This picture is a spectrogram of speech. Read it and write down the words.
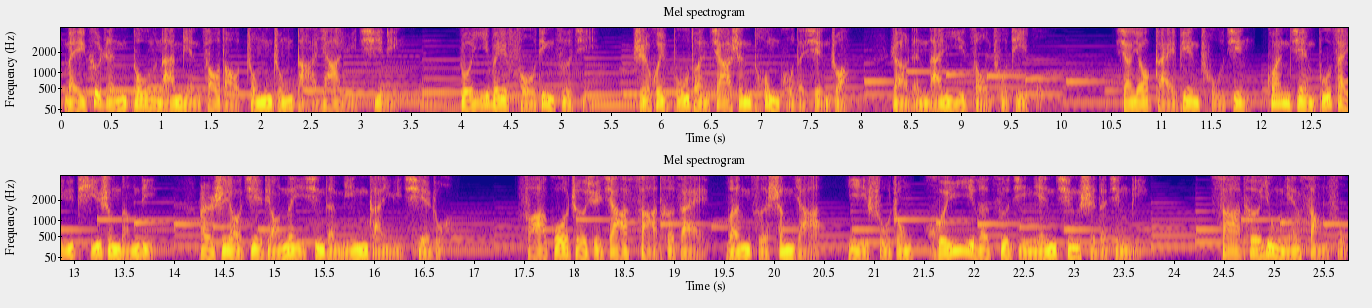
每个人都难免遭到种种打压与欺凌。若一味否定自己，只会不断加深痛苦的现状，让人难以走出低谷。想要改变处境，关键不在于提升能力，而是要戒掉内心的敏感与怯弱。”法国哲学家萨特在《文字生涯》一书中回忆了自己年轻时的经历。萨特幼年丧父，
